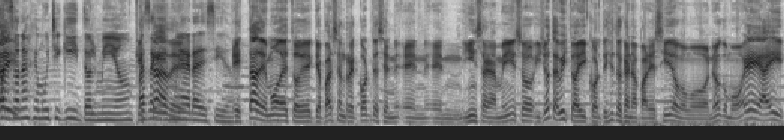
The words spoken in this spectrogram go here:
hay- personaje muy chiquito el mío. que Pasa que es muy de- agradecido. Está de moda esto de que aparecen recortes en, en- en Instagram y eso. Y yo te he visto ahí cortecitos que han aparecido como, ¿no? Como, eh, ahí,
